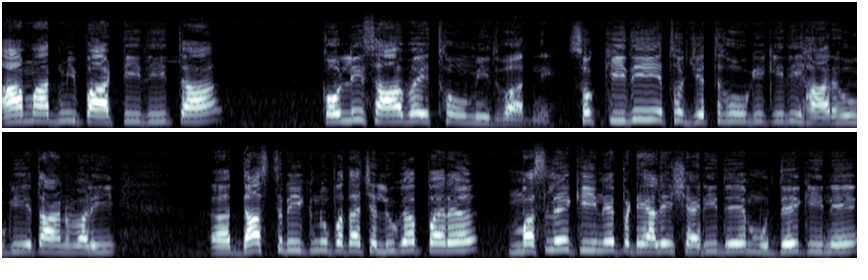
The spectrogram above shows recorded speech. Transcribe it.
ਆਮ ਆਦਮੀ ਪਾਰਟੀ ਦੀ ਤਾਂ ਕੋਹਲੀ ਸਾਹਿਬ ਇੱਥੋਂ ਉਮੀਦਵਾਰ ਨੇ। ਸੋ ਕਿਹਦੀ ਇੱਥੋਂ ਜਿੱਤ ਹੋਊਗੀ ਕਿਹਦੀ ਹਾਰ ਹੋਊਗੀ ਇਹ ਤਾਂ ਆਉਣ ਵਾਲੀ ਅ, 10 ਤਰੀਕ ਨੂੰ ਪਤਾ ਚੱਲੂਗਾ ਪਰ ਮਸਲੇ ਕੀ ਨੇ? ਪਟਿਆਲੇ ਸ਼ਹਿਰੀ ਦੇ ਮੁੱਦੇ ਕੀ ਨੇ?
